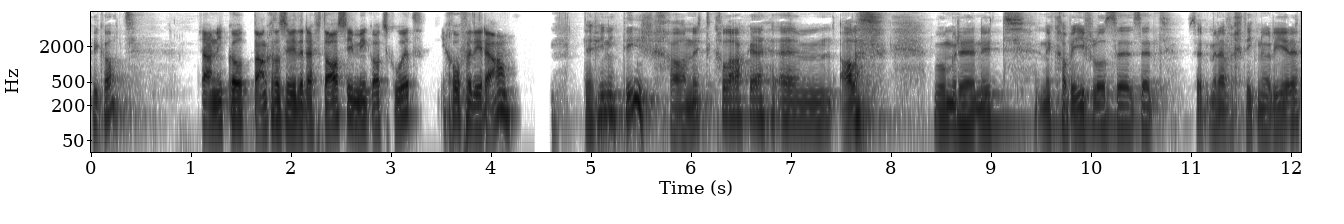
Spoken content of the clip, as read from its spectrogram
Wie geht's? Ciao Nico, danke, dass ich wieder da sein Mir geht's gut. Ich hoffe dir auch. Definitiv. Ich kann nicht klagen. Ähm, alles, was man äh, nicht, nicht kann beeinflussen kann, sollte, sollte man einfach ignorieren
